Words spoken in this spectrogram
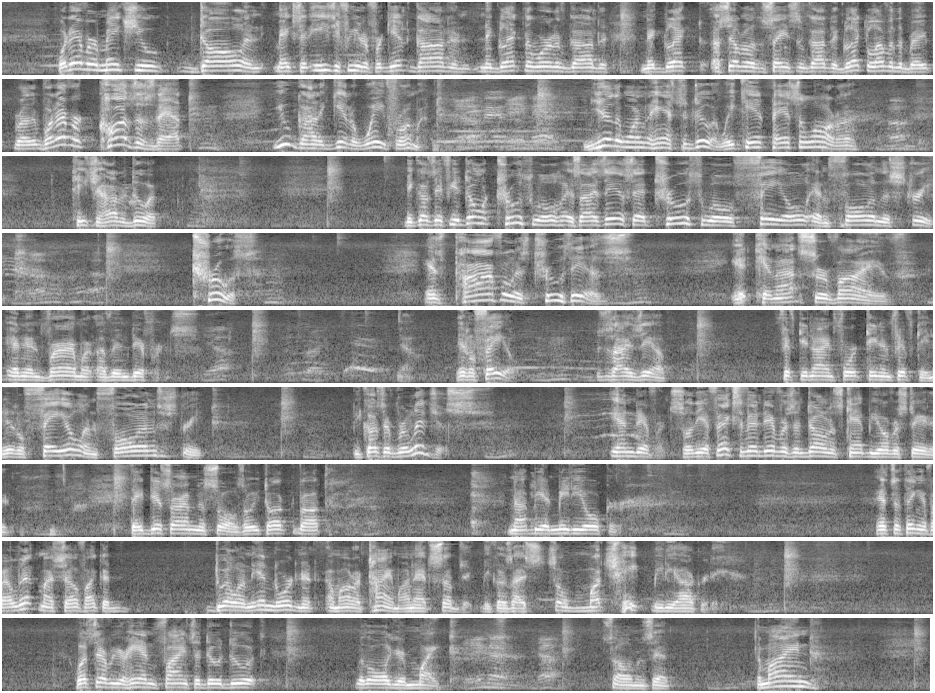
Whatever makes you dull and makes it easy for you to forget God and neglect the Word of God, neglect assembling of the saints of God, neglect loving the brother, whatever causes that, you've got to get away from it. Amen. And you're the one that has to do it. We can't pass a law to teach you how to do it. Because if you don't, truth will, as Isaiah said, truth will fail and fall in the street. Truth, as powerful as truth is, it cannot survive an environment of indifference. Yeah. That's right. Yeah. It'll fail. Mm-hmm. This is Isaiah 59, 14, and 15. It'll fail and fall in the street because of religious mm-hmm. indifference. So the effects of indifference and dullness can't be overstated. They disarm the soul. So we talked about not being mediocre. That's the thing, if I let myself, I could dwell an inordinate amount of time on that subject because I so much hate mediocrity. Whatsoever your hand finds to do, do it with all your might, Amen. Yeah. Solomon said. The mind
